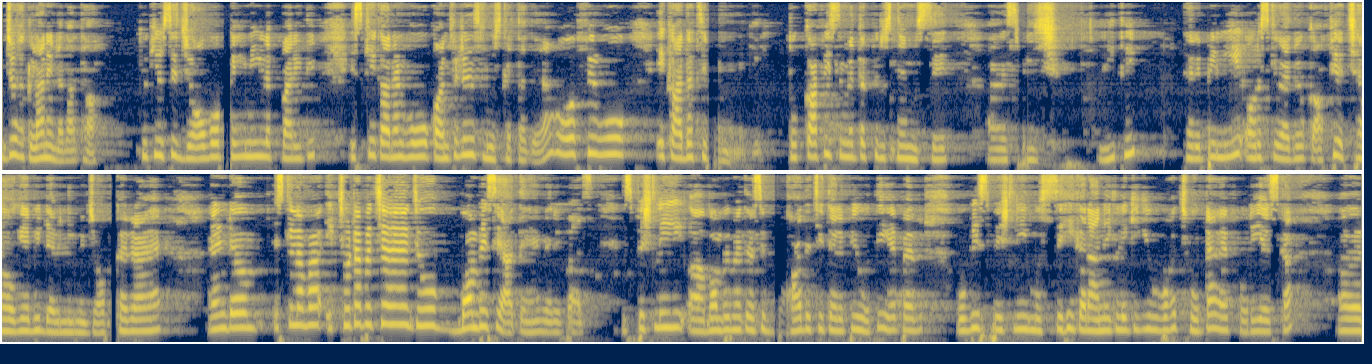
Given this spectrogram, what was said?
जो हकलाने लगा था क्योंकि उसे जॉब वॉब कहीं नहीं लग पा रही थी। इसके कारण वो कॉन्फिडेंस लूज़ करता गया और फिर वो एक आदत से पढ़ने लगी। तो काफ़ी समय तक फिर उसने मुझसे स्पीच ली थी थेरेपी ली और उसके बाद वो काफ़ी अच्छा हो गया। अभी दिल्ली में जॉब कर रहा है। एंड uh, इसके अलावा एक छोटा बच्चा है जो बॉम्बे से आते हैं मेरे पास। स्पेशली बॉम्बे में तो ऐसे बहुत अच्छी थेरेपी होती है पर वो भी स्पेशली मुझसे ही कराने के लिए क्योंकि वो बहुत छोटा है फोर ईयर्स का। और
